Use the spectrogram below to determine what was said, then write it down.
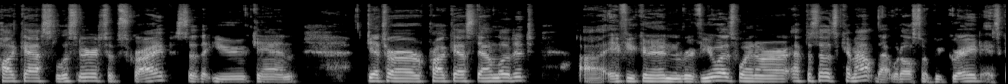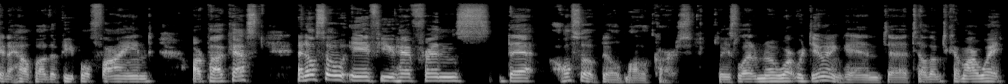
podcast listener, subscribe so that you can get our podcast downloaded. Uh, if you can review us when our episodes come out, that would also be great. It's going to help other people find our podcast. And also, if you have friends that also build model cars, please let them know what we're doing and uh, tell them to come our way.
